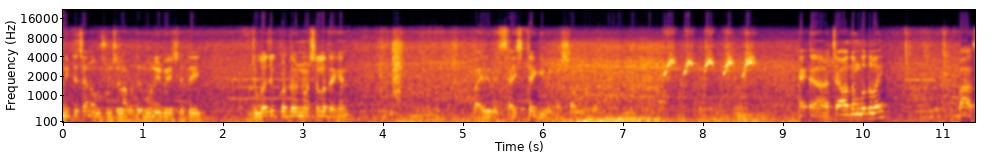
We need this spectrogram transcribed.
নিতে চান অবশ্যই আমাদের মনির ভাইয়ের সাথে যোগাযোগ করতে পারেন মাসাল্লাহ দেখেন। বাইরে ভাই সাইজটা কি ভাই মাসাল্লাহ চাওয়া দাম কত ভাই? পাঁচ।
